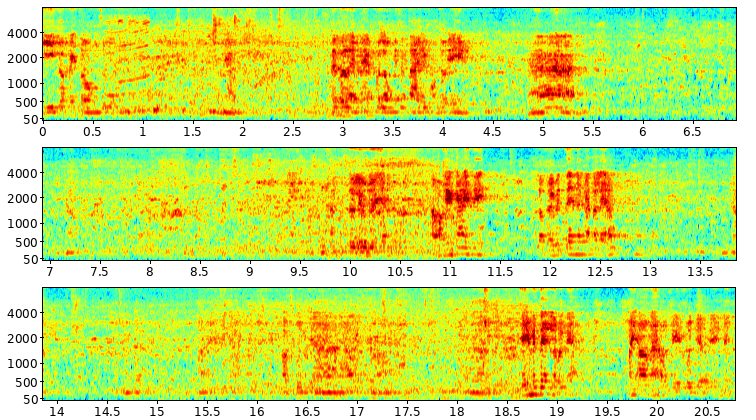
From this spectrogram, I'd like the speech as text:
คีย์ก็ไม่ตรงด้วยนะครับไม่เป็นไรแม่เรามีสไตล์ของตัวเองอ่าครับเร็วๆเลยเนี่ยเอามาใกล้ๆสิเราเคยไปเต้นด้วยกันมาแล้วนะครับขอบคุณครับเจ๊ไม่เต้นเหรอวันเนี้ยไม่เอานะโอเคคนเยอะนิดนึง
